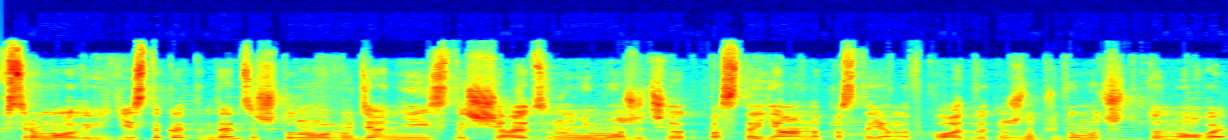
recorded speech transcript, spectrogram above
все равно есть такая тенденция, что, ну, люди, они истощаются. Ну, не может человек постоянно, постоянно вкладывать. Нужно придумать что-то новое.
